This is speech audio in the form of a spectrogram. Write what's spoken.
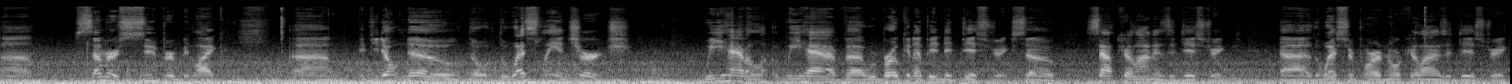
um, summer's super like. Um, if you don't know, the the Wesleyan Church, we have a we have uh, we're broken up into districts. So South Carolina is a district. Uh, the western part of North Carolina is a district.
